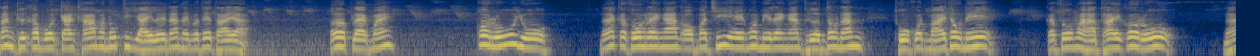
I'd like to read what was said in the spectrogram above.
นั่นคือขบวนการค้ามนุษย์ที่ใหญ่เลยนะในประเทศไทยอะ เออ แปลกไหม ก็รู้อยู่นะกระทรวงแรงงานออกมาชี้เองว่ามีแรงงานเถื่อนเท่านั้น ถูกกฎหมายเท่านี้ กระทรวงมหาดไทยก็รู้นะ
